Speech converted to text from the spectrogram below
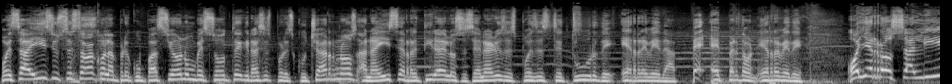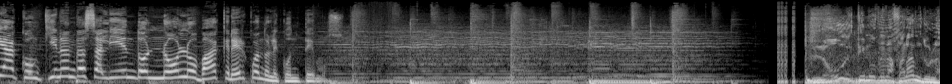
pues ahí si usted estaba con la preocupación, un besote, gracias por escucharnos. Anaí se retira de los escenarios después de este tour de RBD. Eh, perdón, RBD. Oye, Rosalía, ¿con quién anda saliendo? No lo va a creer cuando le contemos. La farándula,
